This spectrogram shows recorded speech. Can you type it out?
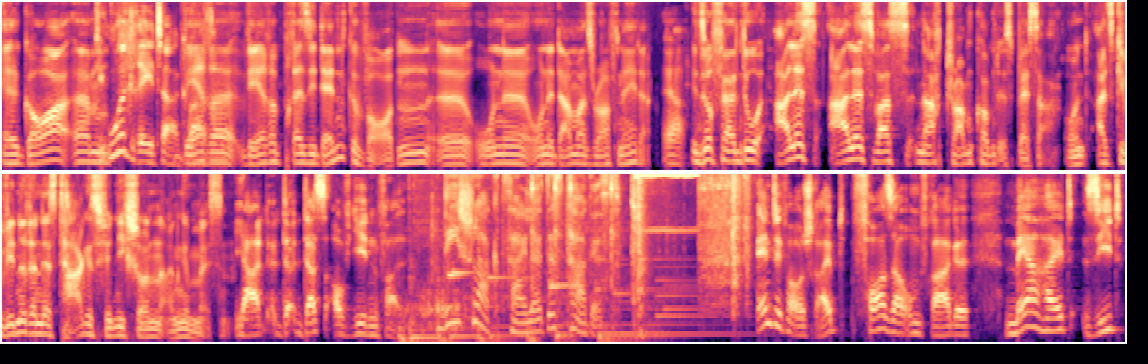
Al Gore ähm, Die Urgreta quasi. wäre, wäre Präsident geworden, äh, ohne, ohne damals Ralph Nader. Ja. Insofern, du, alles, alles, was nach Trump kommt, ist besser. Und als Gewinnerin des Tages finde ich schon angemessen. Ja, d- das auf jeden Fall. Die Schlagzeile des Tages. NTV schreibt, Forsa-Umfrage, Mehrheit sieht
